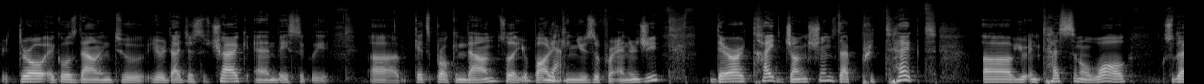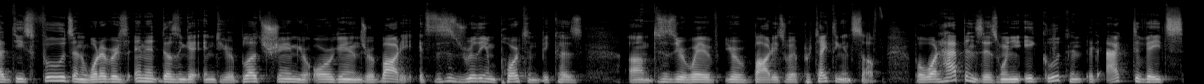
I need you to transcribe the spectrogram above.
your throat, it goes down into your digestive tract and basically uh, gets broken down so that your body Yeah. can use it for energy. There are tight junctions that protect uh, your intestinal wall so that these foods and whatever is in it doesn't get into your bloodstream, your organs, your body. It's this is really important because um, this is your way of your body's way of protecting itself. But what happens is when you eat gluten, it activates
